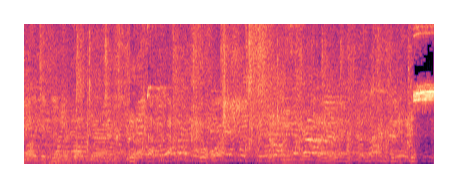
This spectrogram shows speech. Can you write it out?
like a gingerbread man.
